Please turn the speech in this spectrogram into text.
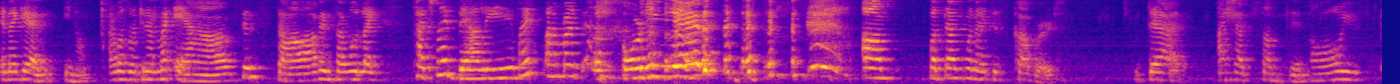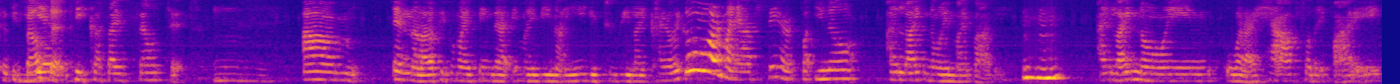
and again, you know, I was working on my abs and stuff, and so I would like touch my belly. My arm is forming yet. um, but that's when I discovered that I had something. Oh, you because you felt yes, it. because I felt it. Mm. Um, and a lot of people might think that it might be naive to be like kind of like, oh, are my abs there? But you know, I like knowing my body. Mm-hmm. I like knowing what I have, so that if I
